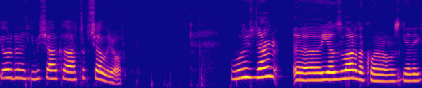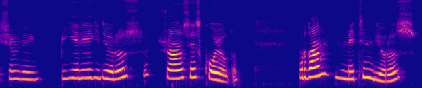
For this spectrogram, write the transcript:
Gördüğünüz gibi şarkı artık çalıyor. Bu yüzden e, yazılar da koymamız gerek. Şimdi bir geriye gidiyoruz. Şu an ses koyuldu. Buradan metin diyoruz.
